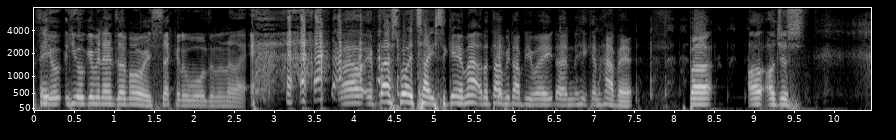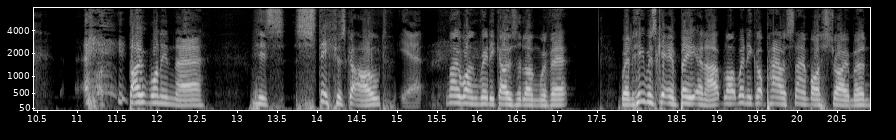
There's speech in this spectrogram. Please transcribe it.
So It- you're, you're giving Enzo Amore his second award of the night. well, if that's what it takes to get him out of the WWE, then he can have it. But I, I just I don't want him there. His stick has got old. yeah. No one really goes along with it. When he was getting beaten up, like when he got power slammed by Strowman,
